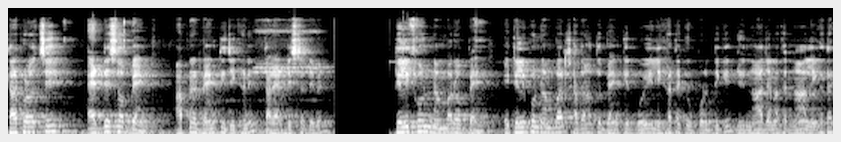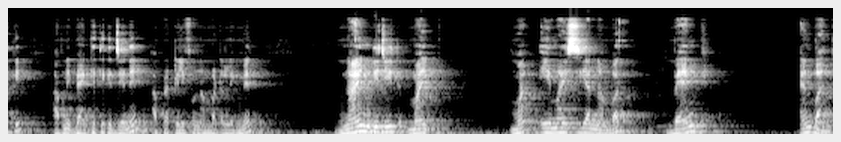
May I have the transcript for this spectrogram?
তারপর হচ্ছে, অ্যাড্রেস অফ ব্যাংক। আপনার ব্যাংকটি যেখানে, তার অ্যাড্রেসটা দেবেন। Telephone number of bank. এই টেলিফোন নাম্বার সাধারণত ব্যাংকের বইয়ে লেখা থাকে উপরের দিকে। যদি না জানা থাকে না লেখা থাকে, আপনি ব্যাংকে থেকে জেনে আপনার টেলিফোন নাম্বারটা লিখবেন। Nine digit mike MICR number, bank and branch.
